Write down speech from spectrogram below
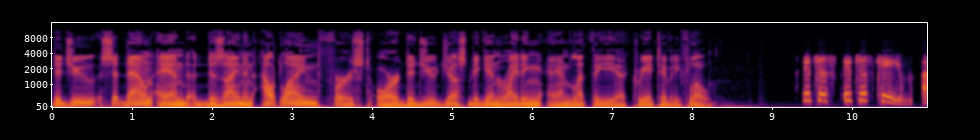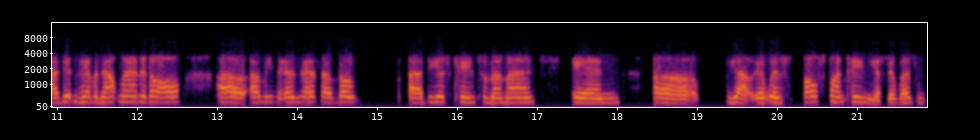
did you sit down and design an outline first, or did you just begin writing and let the uh, creativity flow? It just it just came. I didn't have an outline at all. Uh, I mean, and as I wrote, ideas came to my mind, and uh, yeah, it was all spontaneous. It wasn't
